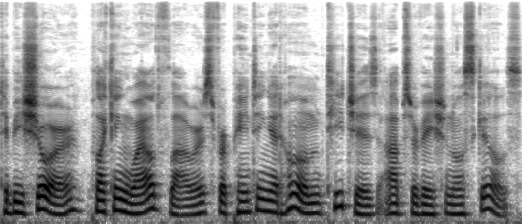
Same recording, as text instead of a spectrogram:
To be sure, plucking wildflowers for painting at home teaches observational skills.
